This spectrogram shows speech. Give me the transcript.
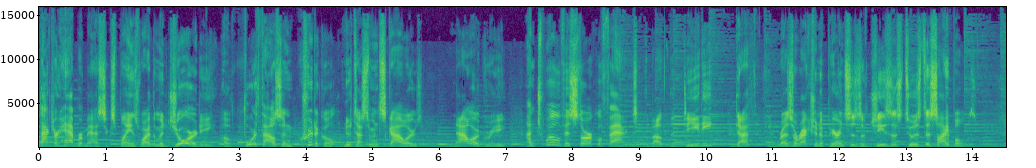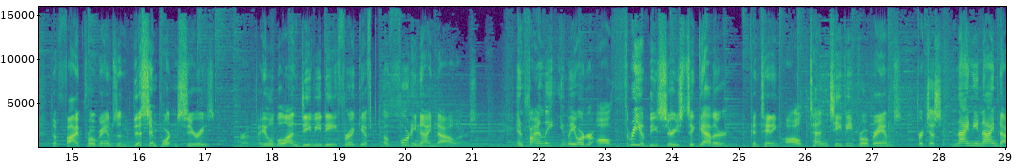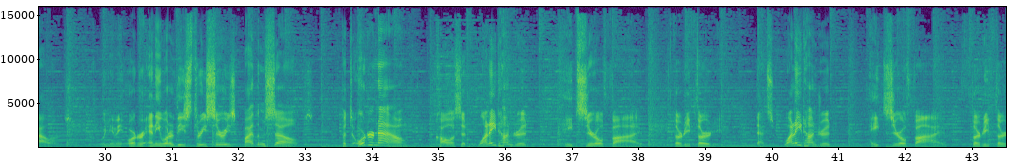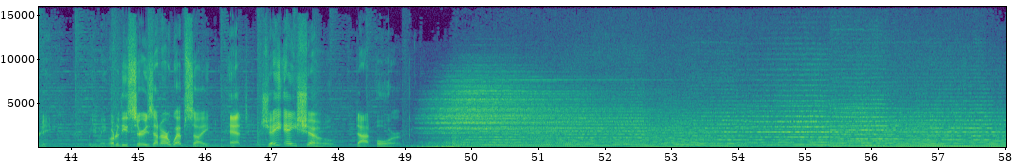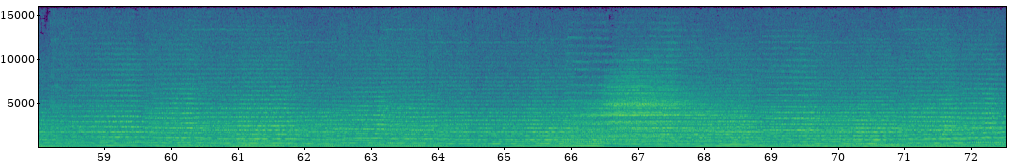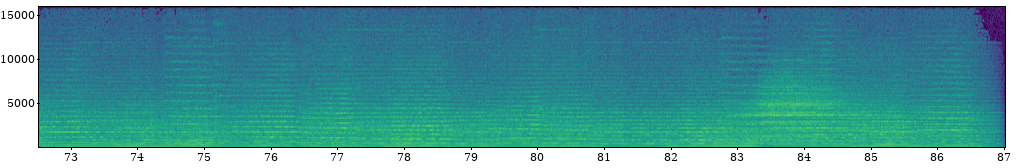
Dr. Habermas explains why the majority of 4,000 critical New Testament scholars now agree on 12 historical facts about the deity, death, and resurrection appearances of Jesus to his disciples. The five programs in this important series are available on DVD for a gift of $49. And finally, you may order all three of these series together, containing all 10 TV programs, for just $99 or you may order any one of these three series by themselves. But to order now, call us at 1 800 805 3030. That's 1 800 805 3030. Or you may order these series at our website at jashow.org.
